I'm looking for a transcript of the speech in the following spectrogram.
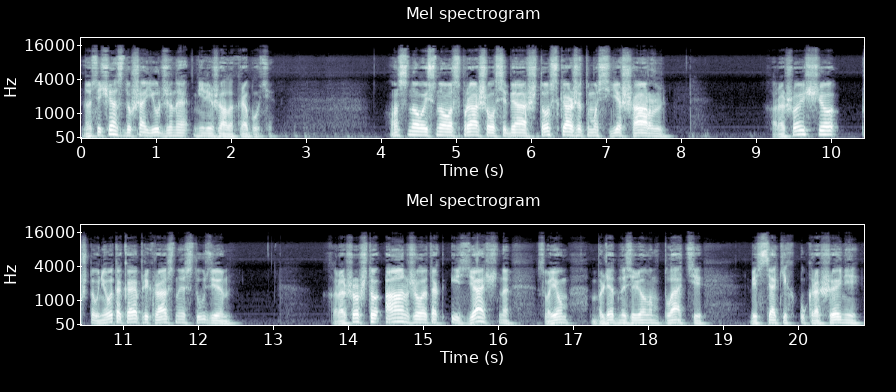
Но сейчас душа Юджина не лежала к работе. Он снова и снова спрашивал себя, что скажет мосье Шарль. Хорошо еще, что у него такая прекрасная студия. Хорошо, что Анжела так изящно в своем бледно-зеленом платье, без всяких украшений,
